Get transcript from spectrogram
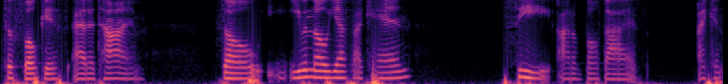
to focus at a time. So even though yes, I can see out of both eyes. I can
